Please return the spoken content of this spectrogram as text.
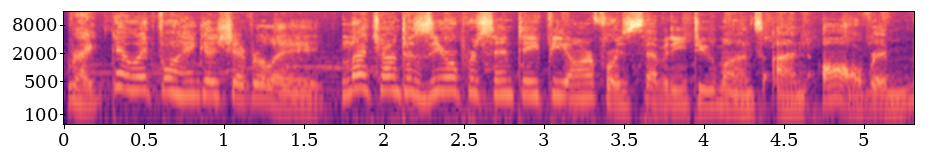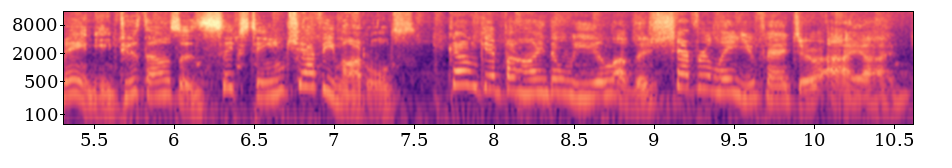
Right now at Pohanka Chevrolet, latch on to 0% APR for 72 months on all remaining 2016 Chevy models. Come get behind the wheel of the Chevrolet you've had your eye on.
